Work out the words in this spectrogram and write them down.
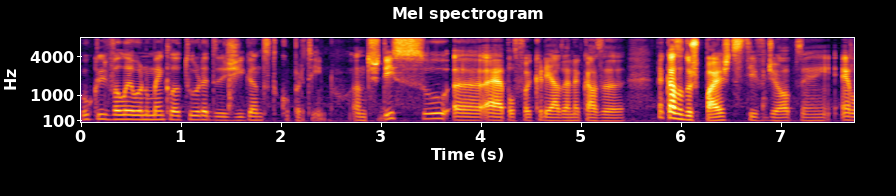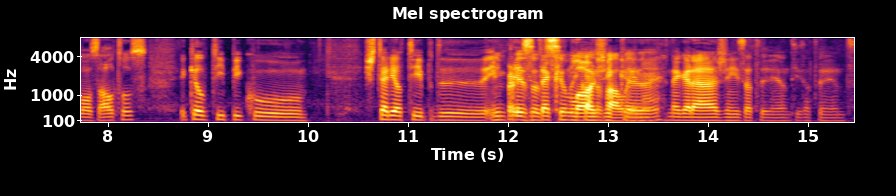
o que lhe valeu a nomenclatura de Gigante de Cupertino. Antes disso, uh, a Apple foi criada na casa, na casa dos pais de Steve Jobs, em, em Los Altos, aquele típico estereotipo de Empresa empresa de tecnológica Valley, é? na garagem, exatamente, exatamente.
